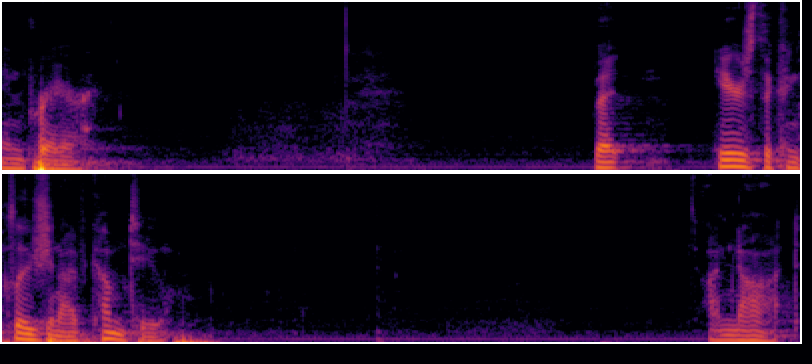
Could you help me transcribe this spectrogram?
in prayer. But here's the conclusion I've come to I'm not.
